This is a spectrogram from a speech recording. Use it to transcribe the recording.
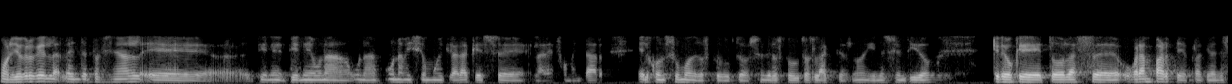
Bueno, yo creo que la, interprofesional eh, tiene, tiene una, una, una, misión muy clara que es eh, la de fomentar el consumo de los productos, de los productos lácteos, ¿no? Y en ese sentido, creo que todas las, eh, o gran parte, prácticamente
